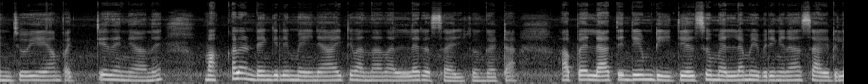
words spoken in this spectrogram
എൻജോയ് ചെയ്യാൻ പറ്റിയത് തന്നെയാണ്. മക്കളുണ്ടെങ്കിൽ മെയിനായിട്ട് വന്നാൽ നല്ല രസമായിരിക്കും കേട്ടോ. അപ്പോൾ എല്ലാത്തിന്റെയും ഡീറ്റെയിൽസും എല്ലാം ഇവരിങ്ങനെ സൈഡിൽ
